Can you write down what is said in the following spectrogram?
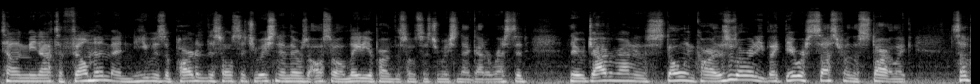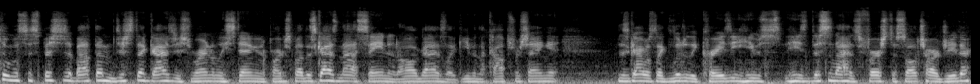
telling me not to film him and he was a part of this whole situation and there was also a lady a part of this whole situation that got arrested. They were driving around in a stolen car. This was already like they were sus from the start. Like something was suspicious about them. Just that guy's just randomly standing in a parking spot. This guy's not sane at all guys. Like even the cops were saying it. This guy was like literally crazy. He was he's this is not his first assault charge either.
